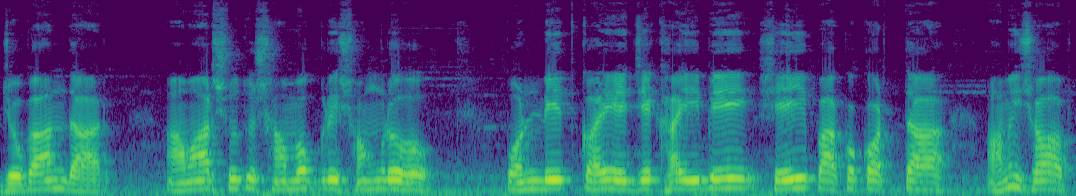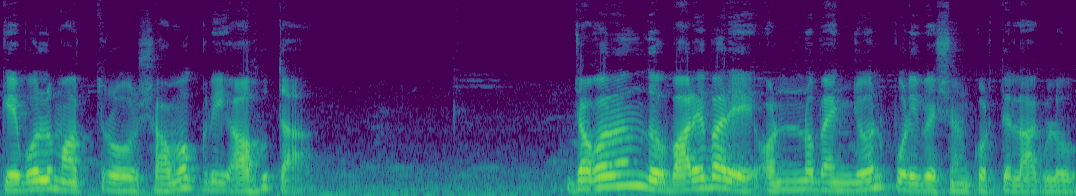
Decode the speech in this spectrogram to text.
যোগানদার, আমার শুধু সামগ্রী সংগ্রহ। পণ্ডিত কহে, যে খাইবে সেই পাককর্তা, আমি সব কেবলমাত্র সামগ্রী আহুতা। জগদানন্দ বারে বারে অন্ন ব্যঞ্জন পরিবেশন করতে লাগল।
